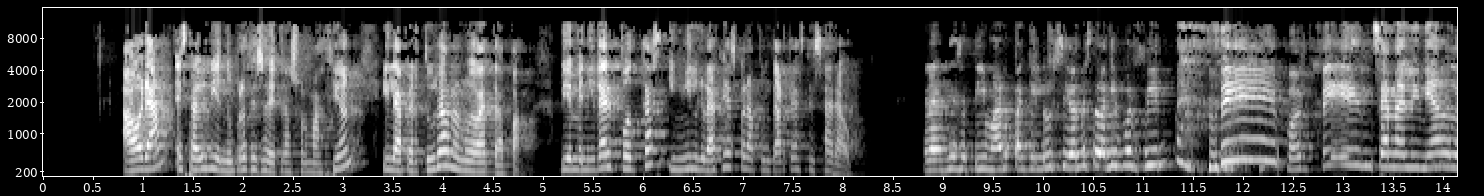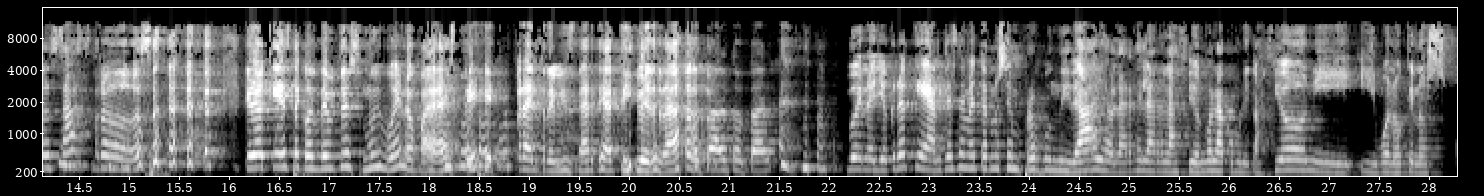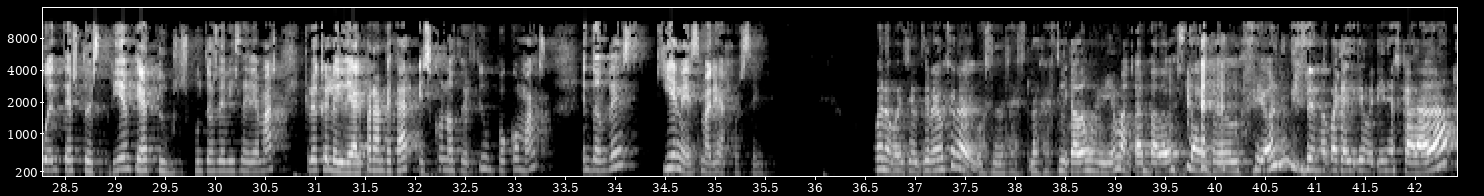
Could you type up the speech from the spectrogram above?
Ahora está viviendo un proceso de transformación y la apertura a una nueva etapa. Bienvenida al podcast y mil gracias por apuntarte a este sarao. Gracias a ti, Marta. Qué ilusión estar aquí por fin. Sí, por fin se han alineado los astros. Creo que este concepto es muy bueno para, este, para entrevistarte a ti, ¿verdad? Total, total. Bueno, yo creo que antes de meternos en profundidad y hablar de la relación con la comunicación y, y bueno, que nos cuentes tu experiencia, tus puntos de vista y demás, creo que lo ideal para empezar es conocerte un poco más. Entonces, ¿quién es María José? Bueno, pues yo creo que lo, pues has, explicado muy bien, me ha encantado esta introducción, que se nota que hay que me tiene escalada.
